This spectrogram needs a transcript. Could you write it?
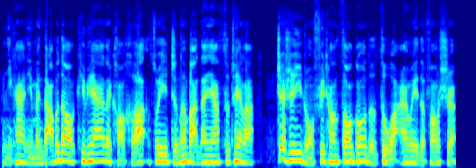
你看你们达不到 KPI 的考核，所以只能把大家辞退了。这是一种非常糟糕的自我安慰的方式。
